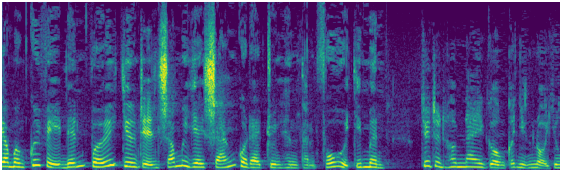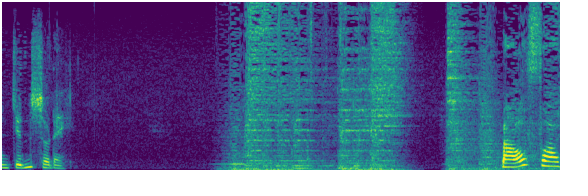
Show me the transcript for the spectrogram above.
Chào mừng quý vị đến với chương trình 60 giây sáng của Đài truyền hình thành phố Hồ Chí Minh. Chương trình hôm nay gồm có những nội dung chính sau đây. Báo Forbes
